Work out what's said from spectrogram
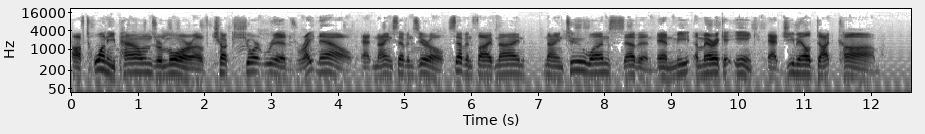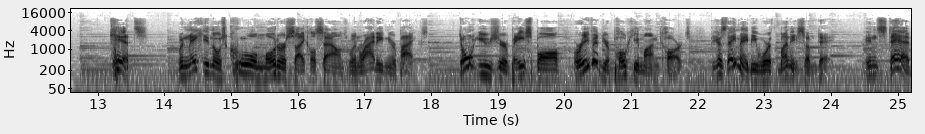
off 20 pounds or more of Chuck short ribs right now at 970 759 9217 and meet America Inc. at gmail.com. Kids, when making those cool motorcycle sounds when riding your bikes, don't use your baseball or even your Pokemon cards because they may be worth money someday. Instead,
